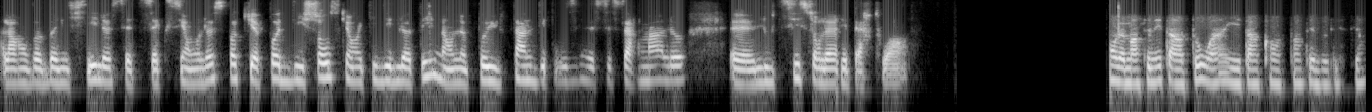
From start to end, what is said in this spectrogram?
Alors, on va bonifier cette section-là. Ce n'est pas qu'il n'y a pas des choses qui ont été développées, mais on n'a pas eu le temps de déposer nécessairement euh, l'outil sur le répertoire. On l'a mentionné tantôt, hein, il est en constante évolution.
